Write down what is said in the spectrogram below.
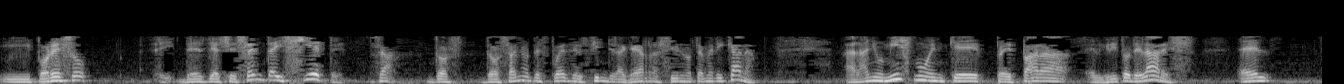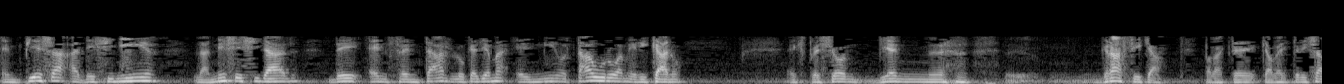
Y por eso, eh, desde el 67, o sea, dos, dos años después del fin de la guerra civil norteamericana, al año mismo en que prepara el grito de Lares, él empieza a definir la necesidad de enfrentar lo que llama el minotauro americano, expresión bien eh, gráfica para que, caracterizar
